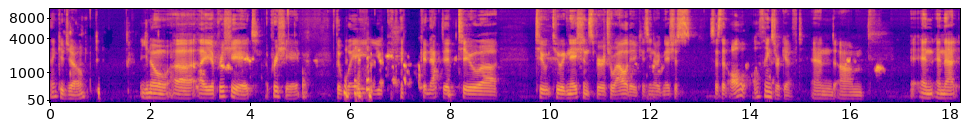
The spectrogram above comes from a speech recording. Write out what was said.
Thank you, Joe. You know, uh, I appreciate appreciate the way you connected to uh, to to Ignatian spirituality, because you know Ignatius says that all all things are gift, and um, and and that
